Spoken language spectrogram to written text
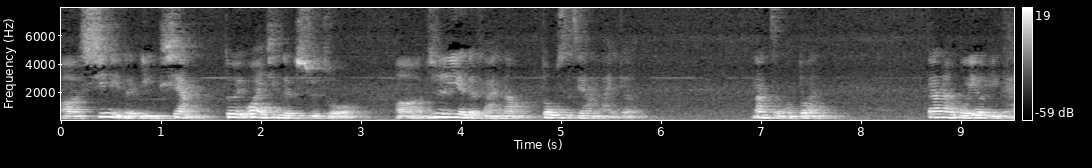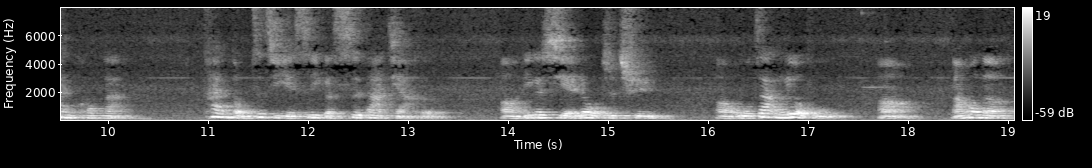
呃、心理的影像，对外境的执着、呃、日夜的烦恼都是这样来的。那怎么断？当然唯有你看空啊，看懂自己也是一个四大假合，啊、一个血肉之躯，啊、五脏六腑啊。然后呢，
